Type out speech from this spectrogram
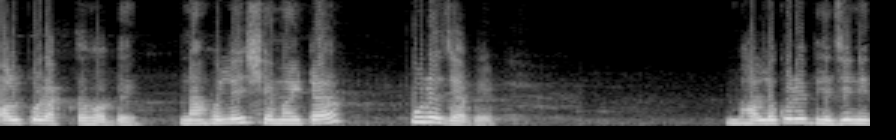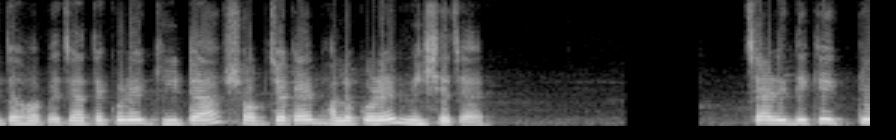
অল্প রাখতে হবে, না হলে সেমাইটা পুড়ে যাবে। ভালো করে ভেজে নিতে হবে, যাতে করে ঘিটা সব জায়গায় ভালো করে মিশে যায়। চারিদিকে একটু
